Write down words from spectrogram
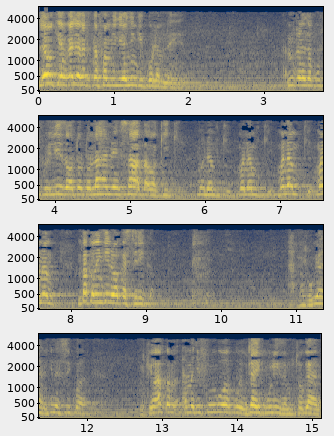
leo ukiangalia katika familia nyingi kwa namna hiyo. Mtu anaweza kufululiza watoto nane saba wa kike. Mwanamke mwanamke mwanamke mwanamke. Mpaka wengine wakasirika. Mambo gani? Kila siku mke wako amejifungua kule. Utaki kuuliza mtoto gani.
